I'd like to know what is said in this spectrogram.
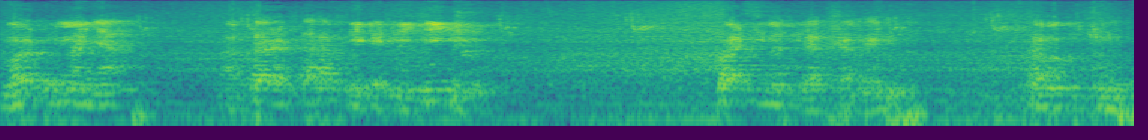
muhora kubimanya afutari afite hakutegeka ikindi twasima turakushakanye kama kuchungu.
